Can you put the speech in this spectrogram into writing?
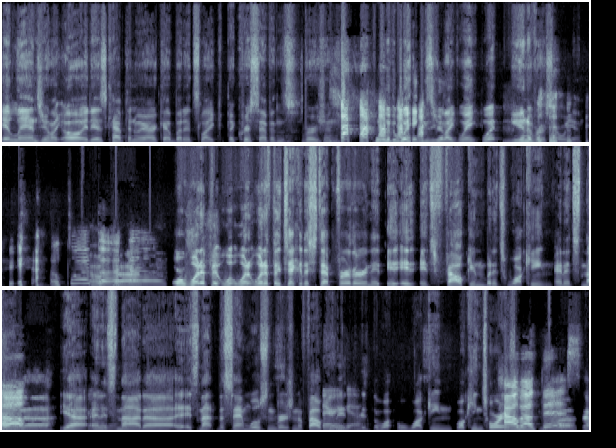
it lands? You're like, oh, it is Captain America, but it's like the Chris Evans version with wings. You're like, wait, what universe are we in? what Oh, the hell? Or what if it what what, what if they take it a step further and it, it, it it's Falcon, but it's Joaquin and it's not Oh, uh yeah, there and it's go. not uh it's not the Sam Wilson version of Falcon. It, it's the jo- Joaquin Joaquin Torres. How about version of, this? uh,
